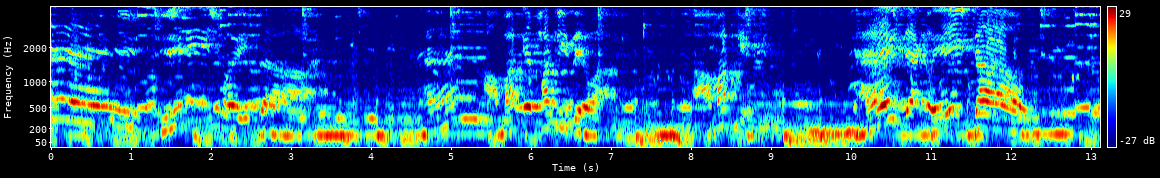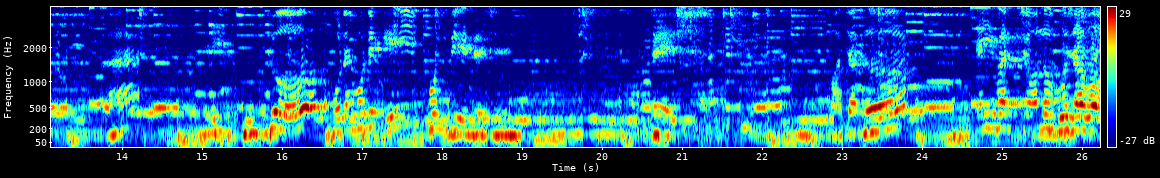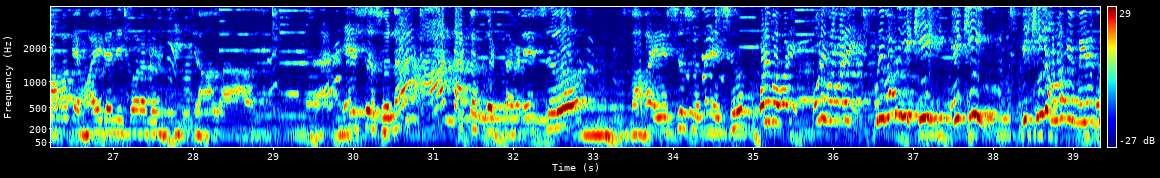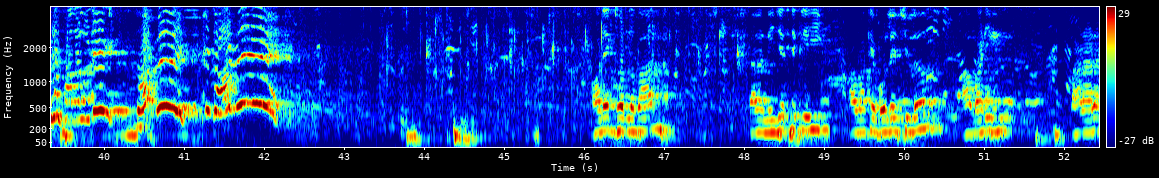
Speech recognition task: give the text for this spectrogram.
হ্যাঁ আমাকে ফাঁকি দেওয়া। আমাকে। এই দেখো, এইটাও। হ্যাঁ মনে মনে এই ফোন দিয়ে দিয়েছে বেশ। বাচ্চা তো, এইবার চলো বুঝাবো আমাকে হয়রানি করানোর কি জ্বালা। হ্যাঁ? এসো শোনা আর নাটক করতে হবে এসো। বাবা, এসো শোনা এসো। ওরে বাবারে ওরে বাবারে ওরে বাবারে এ কি এ কি এ কি আমাকে মেরে ধরে পালালো রে? ধরবে ধরবে। অনেক ধন্যবাদ। তারা নিজে থেকেই আমাকে বলেছিল আমারই পাড়ার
